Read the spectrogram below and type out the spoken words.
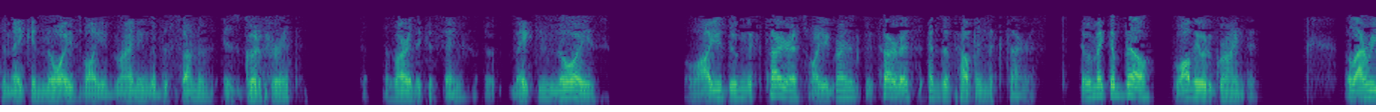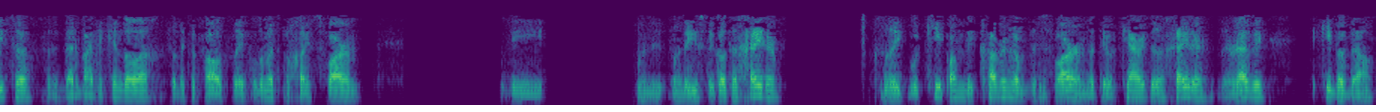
to make a noise while you're grinding the besamim is good for it. The Gemara they could think making noise while you're doing the k'tairis, while you're grinding the k'tairis, ends up helping the k'tairis. They would make a bell while they would grind it. The larisa for the bed by the kindle so they could fall asleep. The when they, when they used to go to Cheder, so they would keep on the covering of the svarim that they would carry to the Cheder, the Rebbe, they keep a bell.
